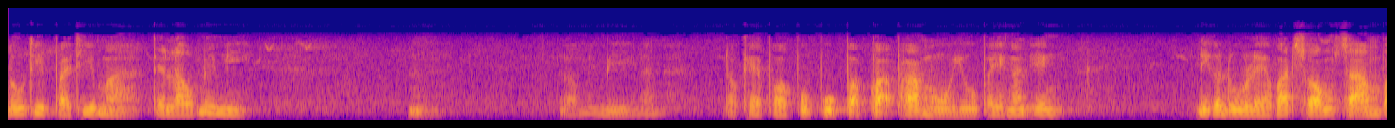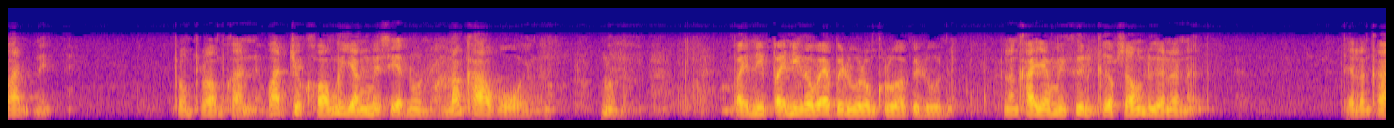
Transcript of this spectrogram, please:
รู้ที่ไปที่มา แต่เราไม่มีเราไม่มีงั้น เราแค่พอปุปุปะปะพาโมอยู่ไปอย่างนั้นเอง นี่ก็ดูแลวัดสองสามวัดนี่พร้อม ๆ กัน วัดเจ้าของก็ยังไม่เสร็จนู่นลังคาโวนู่นไปนี่ไปนี่ก็แวะไปดูโรงครัวไปดูหลังคายังไม่ขึ้นเกือบสองเดือนแล้วนะ่ะ แต่หลังคา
